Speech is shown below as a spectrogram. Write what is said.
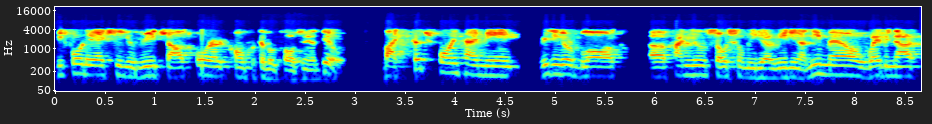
before they actually reach out or are comfortable closing a deal. By touch point, I mean reading your blog, uh, finding you on social media, reading an email, webinar,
